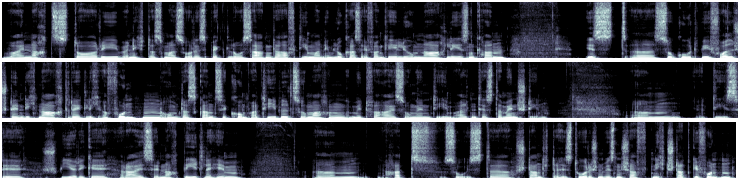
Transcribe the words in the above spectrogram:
Weihnachtsstory, wenn ich das mal so respektlos sagen darf, die man im Lukasevangelium nachlesen kann, ist äh, so gut wie vollständig nachträglich erfunden, um das Ganze kompatibel zu machen mit Verheißungen, die im Alten Testament stehen. Ähm, diese schwierige Reise nach Bethlehem ähm, hat, so ist der Stand der historischen Wissenschaft, nicht stattgefunden.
